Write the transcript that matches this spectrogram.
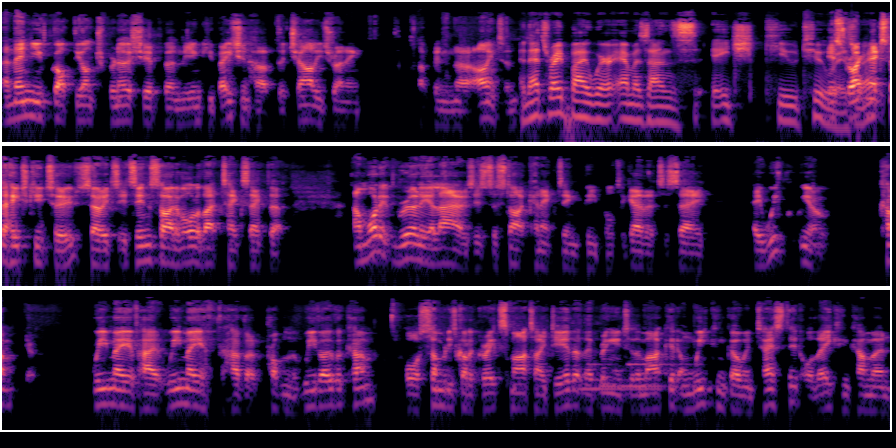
and then you've got the entrepreneurship and the incubation hub that Charlie's running up in uh, Arlington. And that's right by where Amazon's HQ2 it's is. right, right next to HQ2. So it's, it's inside of all of that tech sector. And what it really allows is to start connecting people together to say, hey, we, you know, come, we may have had, we may have a problem that we've overcome, or somebody's got a great smart idea that they're bringing to the market, and we can go and test it, or they can come and,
